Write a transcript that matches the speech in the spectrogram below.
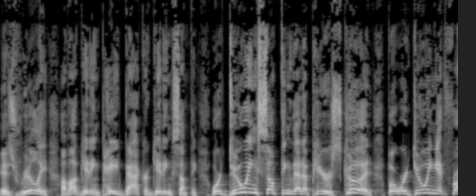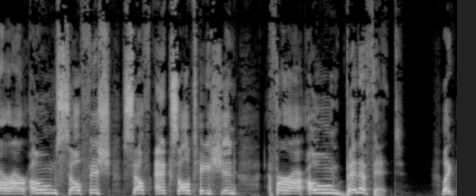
is really about getting paid back or getting something. We're doing something that appears good, but we're doing it for our own selfish self exaltation, for our own benefit. Like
